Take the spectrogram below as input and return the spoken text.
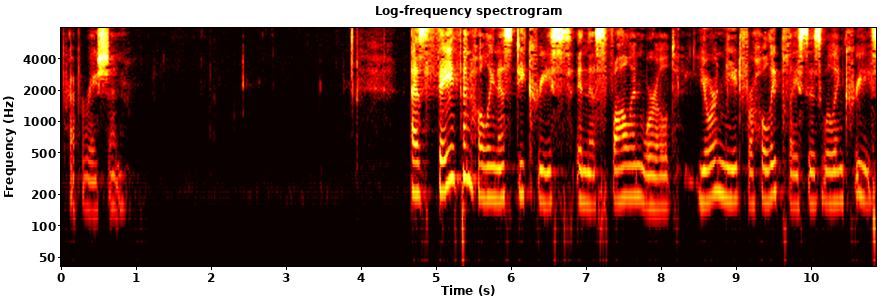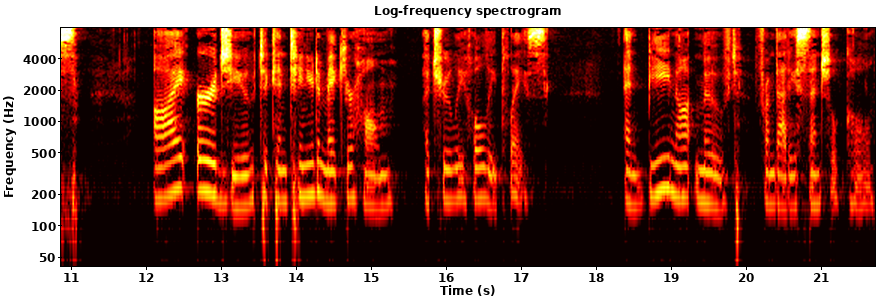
preparation. As faith and holiness decrease in this fallen world, your need for holy places will increase. I urge you to continue to make your home a truly holy place and be not moved from that essential goal.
